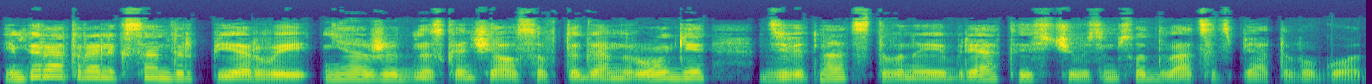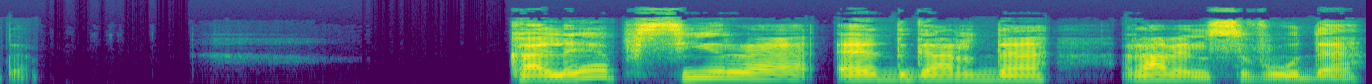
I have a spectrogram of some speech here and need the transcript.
Император Александр I неожиданно скончался в Таганроге 19 ноября 1825 года. Калеб Сира Эдгарда Равенсвуда.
